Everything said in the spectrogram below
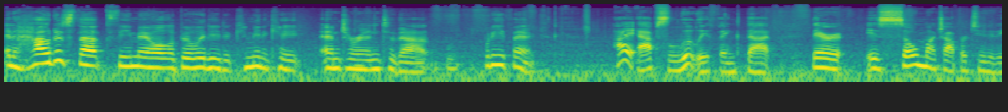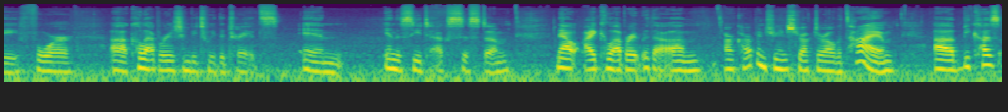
And how does that female ability to communicate enter into that? What do you think? I absolutely think that there is so much opportunity for uh, collaboration between the trades in in the CTECS system. Now, I collaborate with um, our carpentry instructor all the time uh, because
